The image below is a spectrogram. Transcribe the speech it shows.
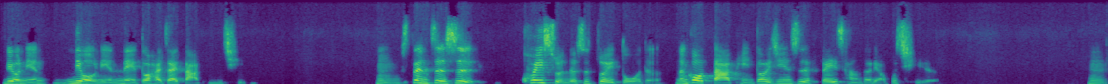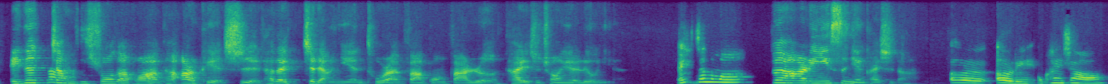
六年六年内都还在打平期，嗯，甚至是亏损的是最多的，能够打平都已经是非常的了不起了。嗯，哎，那这样子说的话，他 ARK 也是，他在这两年突然发光发热，他也是创业了六年。哎，真的吗？对啊，二零一四年开始的。二二零，我看一下哦，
